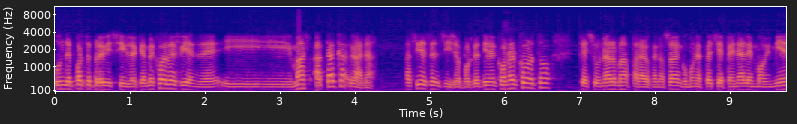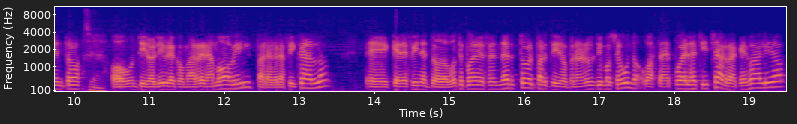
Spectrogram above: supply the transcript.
un deporte previsible, que mejor defiende y más ataca, gana. Así de sencillo, porque tiene el corner corto, que es un arma, para los que no saben, como una especie de penal en movimiento o un tiro libre con barrera móvil, para graficarlo, eh, que define todo. Vos te puedes defender todo el partido, pero en el último segundo o hasta después de la chicharra, que es válido,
